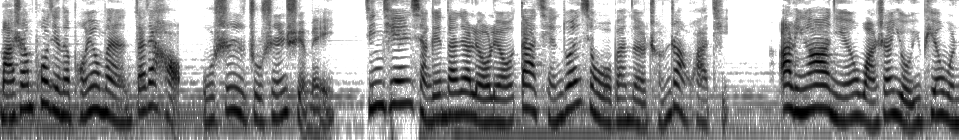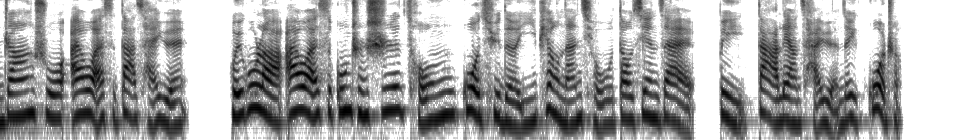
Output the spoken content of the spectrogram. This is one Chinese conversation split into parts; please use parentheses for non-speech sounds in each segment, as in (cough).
马上破茧的朋友们，大家好，我是主持人雪梅。今天想跟大家聊聊大前端小伙伴的成长话题。二零二二年网上有一篇文章说 iOS 大裁员，回顾了 iOS 工程师从过去的一票难求到现在被大量裁员的一个过程。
